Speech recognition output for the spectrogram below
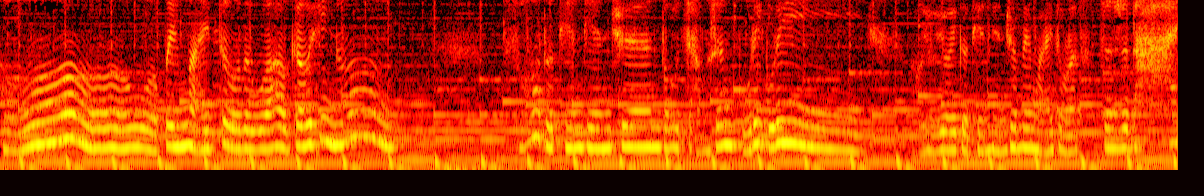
哦，我被买走了，我好高兴哦！所有的甜甜圈都掌声鼓励鼓励。哦，又一个甜甜圈被买走了，真是太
